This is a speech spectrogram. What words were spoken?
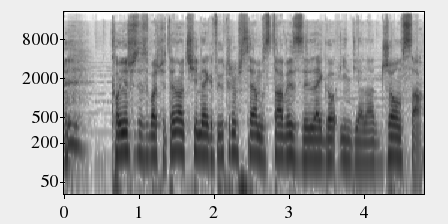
Koniecznie zobaczcie ten odcinek, w którym przedstawiam zestawy z LEGO Indiana Jonesa.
